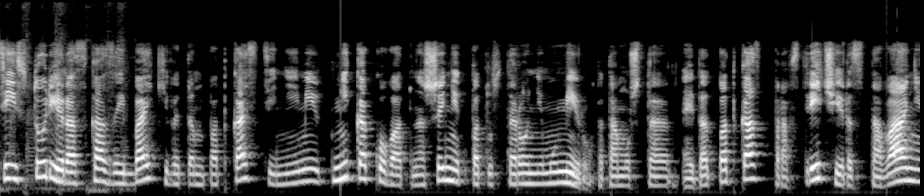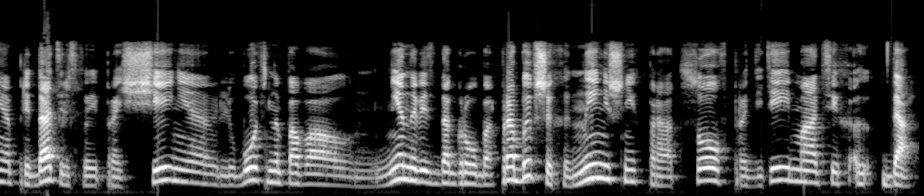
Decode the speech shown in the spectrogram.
Все истории, рассказы и байки в этом подкасте не имеют никакого отношения к потустороннему миру, потому что этот подкаст про встречи и расставания, предательство и прощение, любовь на повал, ненависть до гроба, про бывших и нынешних, про отцов, про детей мать их. Э, да,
